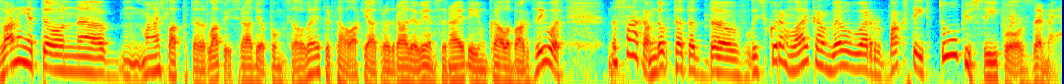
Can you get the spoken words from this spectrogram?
Zvaniet un uh, mājaslapa tad Latvijas radio.lv. Tur tālāk jāatrod radio viens un raidījumu, kā labāk dzīvot. Nu, sākam, nu, tad, tad uh, līdz kuram laikam vēl var bakstīt tulpju sīpols zemē?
